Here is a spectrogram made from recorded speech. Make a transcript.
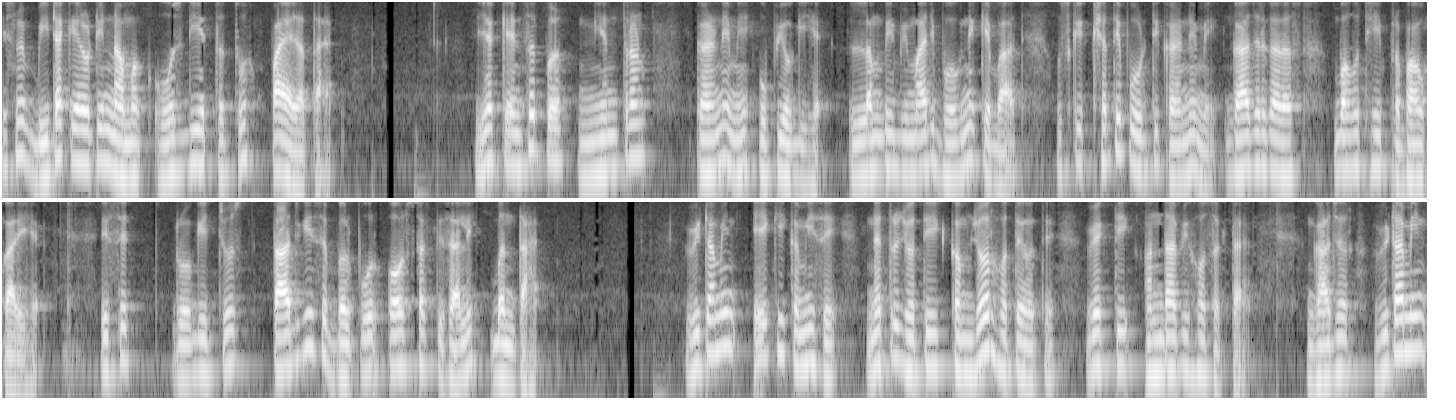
इसमें बीटा कैरोटीन नामक औषधीय तत्व पाया जाता है। यह कैंसर पर नियंत्रण करने में उपयोगी है। लंबी बीमारी भोगने के बाद उसकी क्षतिपूर्ति करने में गाजर का रस बहुत ही प्रभावकारी है। इससे रोगी चुस्त, ताजगी से भरपूर और शक्तिशाली बनता है। विटामिन ए की कमी से नेत्र ज्योति कमज़ोर होते होते व्यक्ति अंधा भी हो सकता है। गाजर विटामिन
